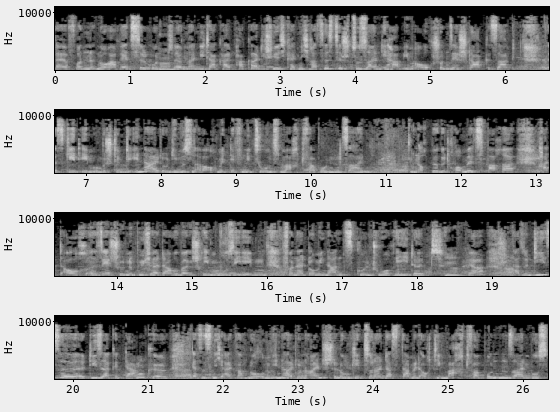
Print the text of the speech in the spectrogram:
äh, von Nora Retzel und ähm, Anita Kalpaka, die Schwierigkeit nicht rassistisch zu sein. Die haben ihm auch schon sehr stark gesagt, es geht eben um bestimmte Inhalte und die müssen aber auch mit Definitionsmacht verbunden sein. Und auch Birgit Rommelsbacher hat auch äh, sehr schöne Bücher darüber geschrieben, wo sie eben von der Dominanzkultur redet. Ja. Also diese, dieser Gedanke, dass es nicht einfach nur um Inhalte und Einstellungen geht, sondern dass damit auch die Macht verbunden sein muss,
